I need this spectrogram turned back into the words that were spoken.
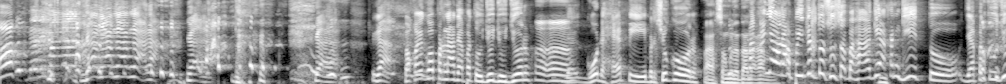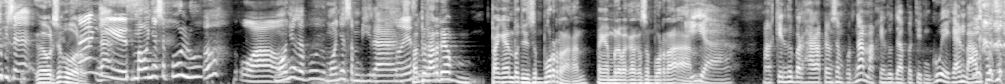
Enggak, enggak, enggak, enggak, enggak, enggak, enggak, enggak. Pokoknya gue pernah dapat tujuh jujur. Gue udah happy, bersyukur. langsung minta tanda Makanya orang pinter tuh susah bahagia kan gitu. Dapat tujuh bisa Nggak bersyukur. enggak, Nangis. maunya sepuluh. Oh, wow. Maunya sepuluh, maunya sembilan. Maunya Tapi karena dia pengen untuk jadi sempurna kan, pengen mendapatkan kesempurnaan. Iya. Makin lu berharap yang sempurna, makin lu dapetin gue kan, mampus.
